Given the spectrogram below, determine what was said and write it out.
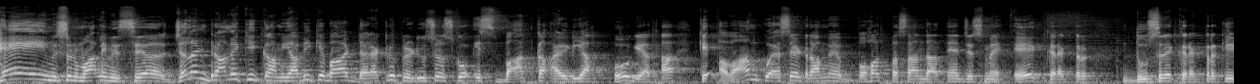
हे मिस्टर नुमाली मिस्टर जलन ड्रामे की कामयाबी के बाद डायरेक्टर प्रोड्यूसर्स को इस बात का आइडिया हो गया था कि आवाम को ऐसे ड्रामे बहुत पसंद आते हैं जिसमें एक करेक्टर दूसरे करेक्टर की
